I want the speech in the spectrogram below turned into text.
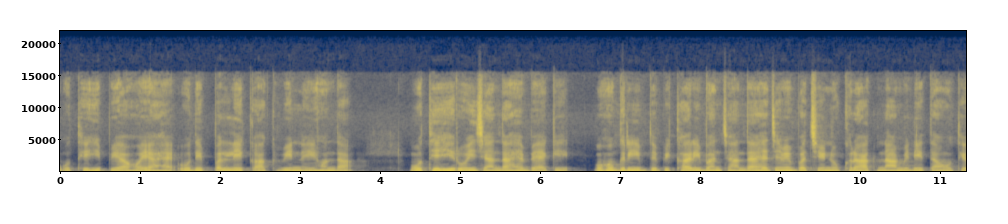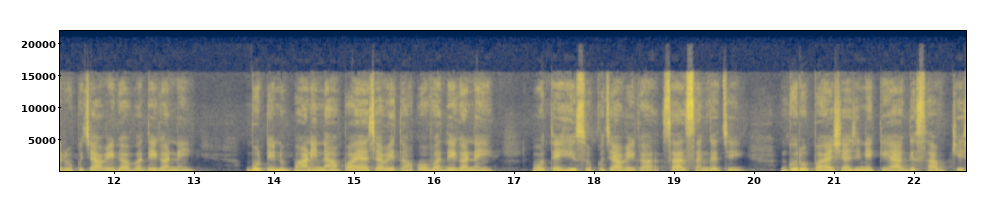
ਉੱਥੇ ਹੀ ਪਿਆ ਹੋਇਆ ਹੈ, ਉਹਦੇ ਪੱਲੇ ਕੱਖ ਵੀ ਨਹੀਂ ਹੁੰਦਾ। ਉੱਥੇ ਹੀ ਰੋਈ ਜਾਂਦਾ ਹੈ ਬਹਿ ਕੇ। ਉਹ ਗਰੀਬ ਤੇ ਭਿਖਾਰੀ ਬਣ ਜਾਂਦਾ ਹੈ, ਜਿਵੇਂ ਬੱਚੇ ਨੂੰ ਖੁਰਾਕ ਨਾ ਮਿਲੇ ਤਾਂ ਉੱਥੇ ਰੁਕ ਜਾਵੇਗਾ, ਵਧੇਗਾ ਨਹੀਂ। ਬੂਟੇ ਨੂੰ ਪਾਣੀ ਨਾ ਪਾਇਆ ਜਾਵੇ ਤਾਂ ਉਹ ਵਧੇਗਾ ਨਹੀਂ, ਉੱਥੇ ਹੀ ਸੁੱਕ ਜਾਵੇਗਾ। ਸਾਧ ਸੰਗਤ ਜੀ ਗੁਰੂ ਪਾਤਸ਼ਾਹ ਜੀ ਨੇ ਕਿਹਾ ਕਿ ਸਭ ਕੁਝ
